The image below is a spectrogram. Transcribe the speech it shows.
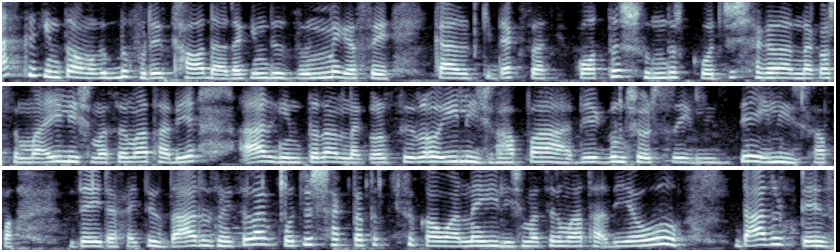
আজকে কিন্তু আমাকে দুপুরের খাওয়া দাওয়াটা কিন্তু জন্মে গেছে। কারণ কি দেখছ আজকে কত সুন্দর কচু শাক রান্না করছে মা ইলিশ মাছের মাথা দিয়ে আর কিন্তু রান্না করছে করছিল ইলিশ ভাপা বেগুন সর্ষে ইলিশ দিয়ে ইলিশ ভাপা যেটা খাইতে দারুণ হয়েছিল আর কচুর শাকটা তো কিছু খাওয়ার নাই ইলিশ মাছের মাথা দিয়ে ও দারুণ টেস্ট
